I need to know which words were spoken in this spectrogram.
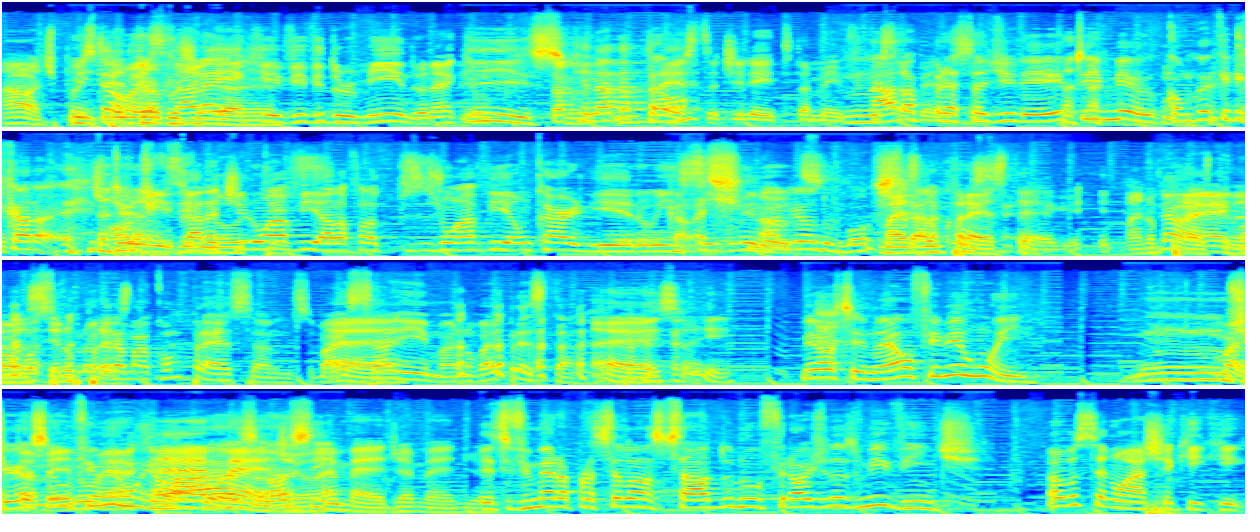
Ah, tipo, Então, esse cara aí que vive dormindo, né? que- Isso. Só que nada Então, presta direito também. fiquei Nada sabendo. presta direito e, meu, como que aquele cara. Tipo, o Homens cara tira um avião, ela fala que precisa de um avião cargueiro em cara cinco tira um minutos. avião do bolso. Mas cara não presta. consegue. Mas não, Não, presta, é igual mesmo você assim não presta. programar com pressa. Você vai É. sair, mas não vai prestar. É, isso aí. Meu, assim, não é um filme ruim. Hum, Mas chega a ser um também não filme é ruim, aquela É, mas, médio, assim, é médio, é médio. esse filme era pra ser lançado no final de 2020. Mas você não acha que, que,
